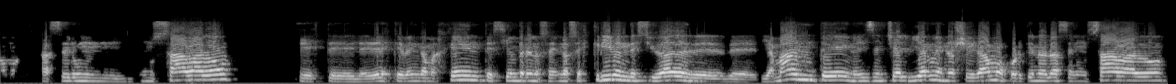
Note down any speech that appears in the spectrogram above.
vamos a hacer un, sábado. Este, la idea es que venga más gente, siempre nos, nos escriben de ciudades de, de, diamante y nos dicen, che, el viernes no llegamos, ¿por qué no lo hacen un sábado?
